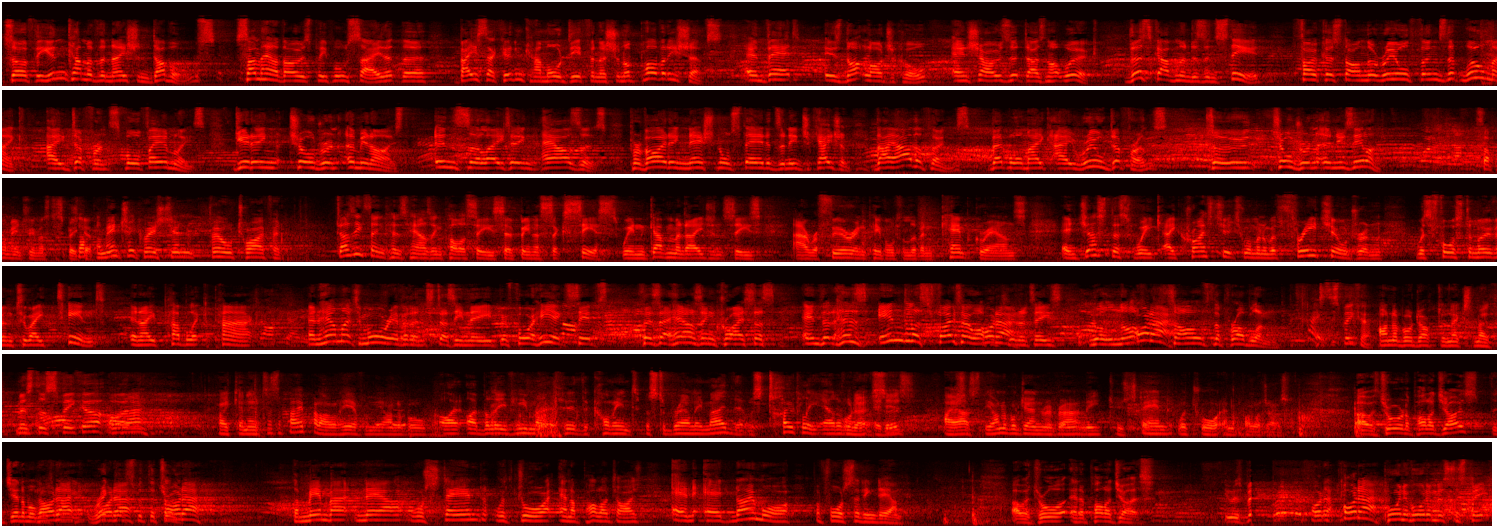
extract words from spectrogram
So if the income of the nation doubles, somehow those people say that the basic income or definition of poverty shifts. And that is not logical and shows it does not work. This government is instead focused on the real things that will make a difference for families getting children immunised, insulating houses, providing national standards in education. They are the things that will make a real difference to children in New Zealand. Supplementary, Mr Speaker. Supplementary question, Phil Twyford. Does he think his housing policies have been a success when government agencies are referring people to live in campgrounds? And just this week, a Christchurch woman with three children was forced to move into a tent in a public park. And how much more evidence does he need before he accepts there's a housing crisis and that his endless photo opportunities Order. will not Order. solve the problem? Mr Speaker. Honourable Dr Nick Smith. Mr Speaker. Order. I can anticipate, but I will hear from the Honourable. I, I believe you may have heard the comment Mr Brownlee made. That was totally out of order. order. It is. I ask the Honourable Gerry Brownlee to stand, withdraw, and apologise. I withdraw and apologise. The gentleman was order, being reckless order, with the truth. Order. The member now will stand, withdraw, and apologise, and add no more before sitting down. I withdraw and apologise. He was being reckless. Order. Order. Point of order, Mr. Speaker.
